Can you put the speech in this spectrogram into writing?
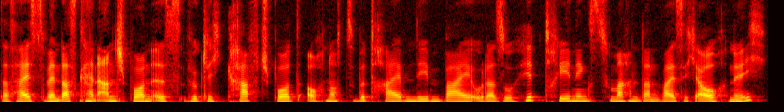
Das heißt, wenn das kein Ansporn ist, wirklich Kraftsport auch noch zu betreiben nebenbei oder so Hit-Trainings zu machen, dann weiß ich auch nicht.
